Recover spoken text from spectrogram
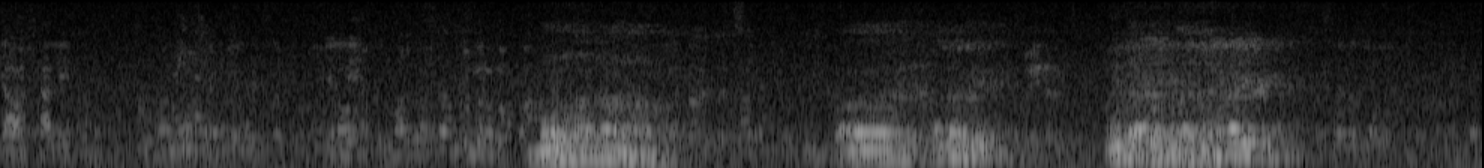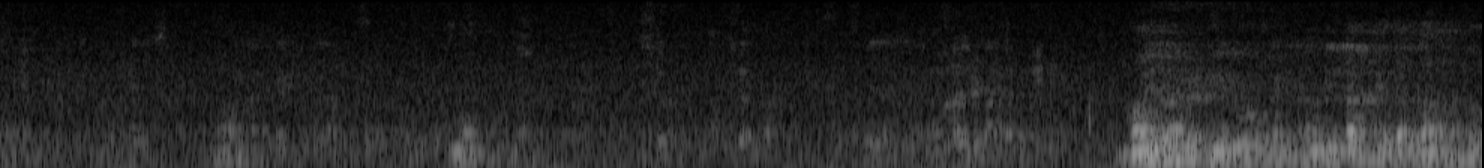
ಯಾವ ಶಾಲೆ ಇದು ಎಲ್ಲಿ ಮೌಲಾನ ಆ, ಅಲ್ಲ ರೀ ಊಟ ಕೊಡ್ತಾ ಇಲ್ಲ. ಹಾ. ಮೊ- ನಮ್ಮ ಇಲಾಖೆದಲ್ಲ ಅನ್ನೋದು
